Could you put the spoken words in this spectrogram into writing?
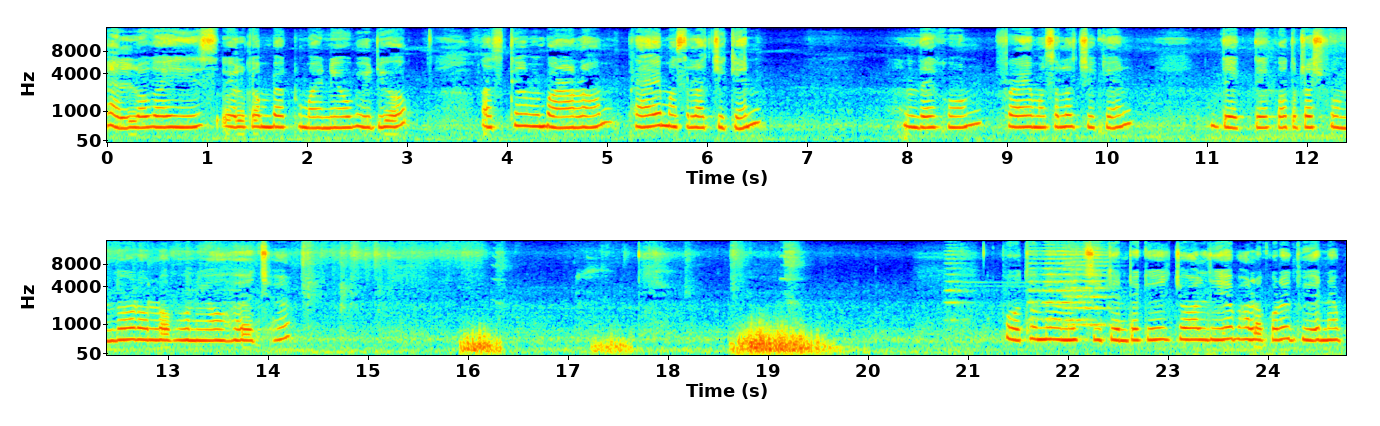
Hello guys welcome back to my new video আজকে আমি বানালাম ফ্রাই মশলা চিকেন। দেখুন, ফ্রাই মশলা চিকেন দেখতে কতটা সুন্দর ও লোভনীয় হয়েছে। প্রথমে আমি চিকেনটাকে জল দিয়ে ভালো করে ধুয়ে নেব।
